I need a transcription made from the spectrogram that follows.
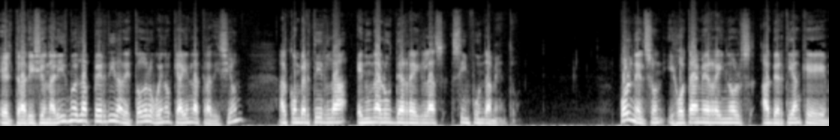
El tradicionalismo es la pérdida de todo lo bueno que hay en la tradición al convertirla en una luz de reglas sin fundamento. Paul Nelson y J.M. Reynolds advertían que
